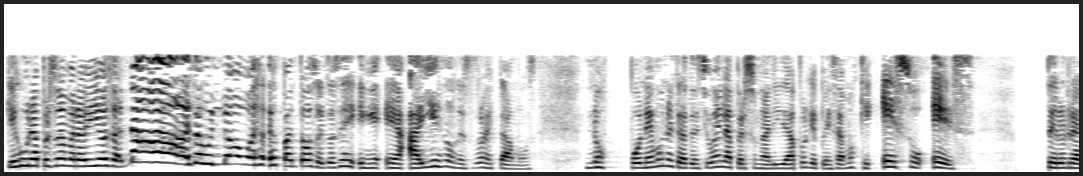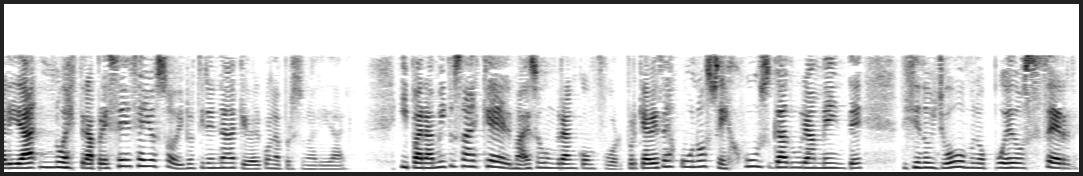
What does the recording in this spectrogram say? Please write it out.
que es una persona maravillosa. No, eso es un lobo, es espantoso. Entonces eh, ahí es donde nosotros estamos. Nos ponemos nuestra atención en la personalidad porque pensamos que eso es. Pero en realidad nuestra presencia yo soy no tiene nada que ver con la personalidad. Y para mí, tú sabes que, Elma, eso es un gran confort, porque a veces uno se juzga duramente diciendo, yo no puedo ser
